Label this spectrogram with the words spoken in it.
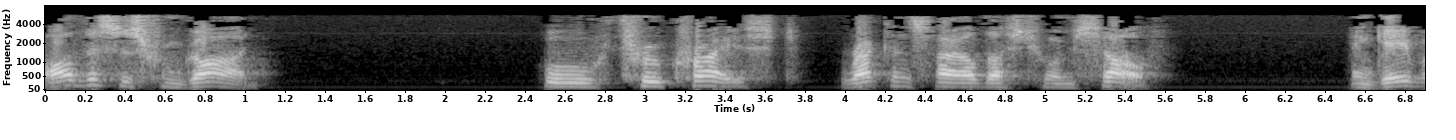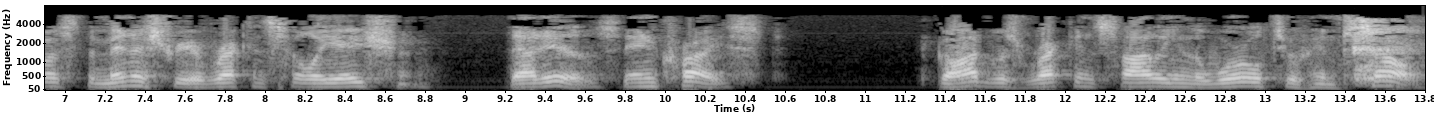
All this is from God, who through Christ reconciled us to himself and gave us the ministry of reconciliation. That is, in Christ. God was reconciling the world to himself,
